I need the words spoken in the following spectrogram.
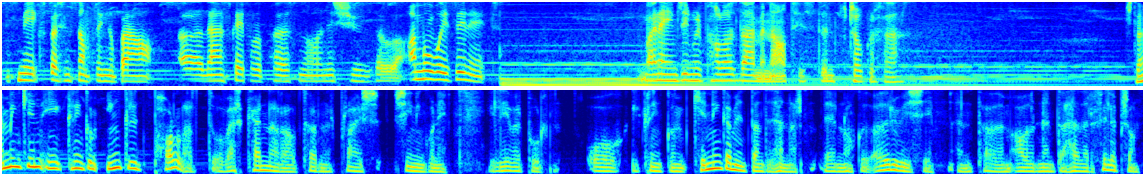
It's me expressing something about a landscape or a person or an issue, so I'm always in it. My name's Ingrid Pollard, I'm an artist and photographer. Stemmingin í kringum Ingrid Pollard og verk hennar á Turner Prize síningunni í Liverpool og í kringum kynningamindbandið hennar er nokkuð öðruvísi en það um áðurnemda Heather Philipson.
